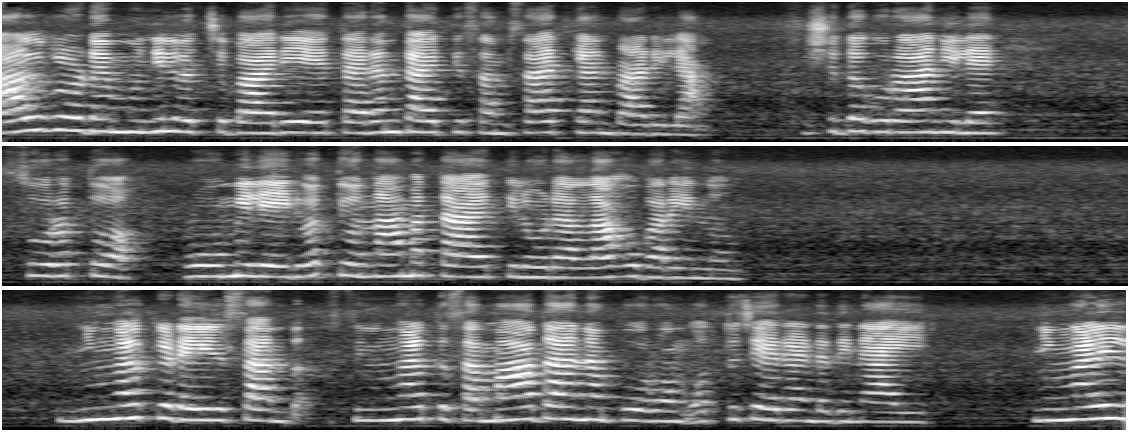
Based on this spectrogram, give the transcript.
ആളുകളുടെ മുന്നിൽ വെച്ച് ഭാര്യയെ തരം താഴ്ത്തി സംസാരിക്കാൻ പാടില്ല. വിശുദ്ധ ഖുറാനിലെ സൂറത്തു റൂമിലെ ഇരുപത്തി ഒന്നാമത്തെ ആയത്തിലൂടെ അള്ളാഹു പറയുന്നു നിങ്ങൾക്കിടയിൽ നിങ്ങൾക്ക് സമാധാനപൂർവം ഒത്തുചേരേണ്ടതിനായി നിങ്ങളിൽ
